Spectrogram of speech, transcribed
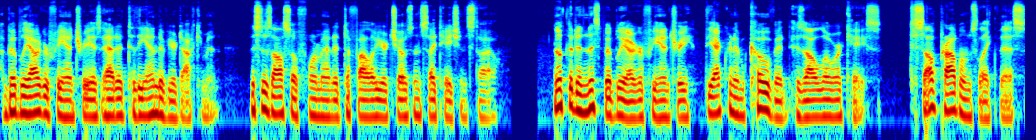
a bibliography entry is added to the end of your document. This is also formatted to follow your chosen citation style. Note that in this bibliography entry, the acronym COVID is all lowercase. To solve problems like this,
